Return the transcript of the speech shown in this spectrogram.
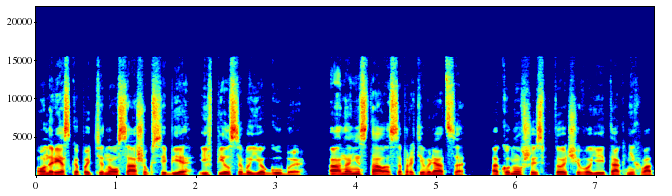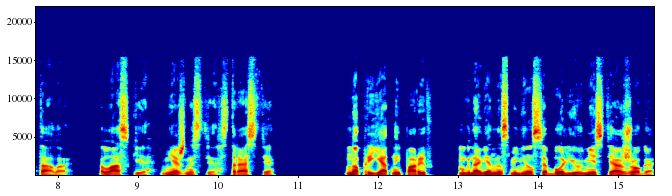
Он резко подтянул Сашу к себе и впился в ее губы, а она не стала сопротивляться, окунувшись в то, чего ей так не хватало. Ласки, нежности, страсти. Но приятный порыв мгновенно сменился болью вместе ожога,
